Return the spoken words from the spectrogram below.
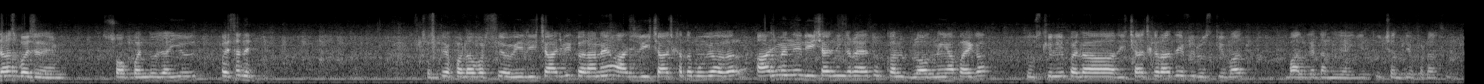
दस बज रहे हैं। शॉप बंद हो जाइए पैसा दे। चलते हैं फटाफट से, अभी रिचार्ज भी कराना है। आज रिचार्ज ख़त्म हो गया। अगर आज मैंने रिचार्ज नहीं कराया तो कल ब्लॉग नहीं आ पाएगा। तो उसके लिए पहला रिचार्ज कराते फिर उसके बाद बाल कटाने जाएँगे। तो चलते फटाफट से।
